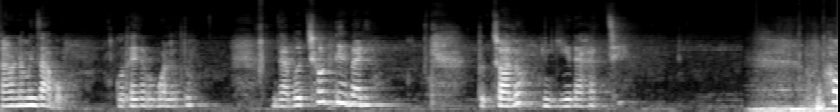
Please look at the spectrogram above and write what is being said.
কারণ আমি যাব। কোথায় যাব বলো তো? যাব ছোটদের বাড়ি। তো চলো গিয়ে দেখাচ্ছি। ও,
